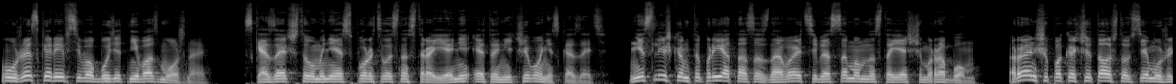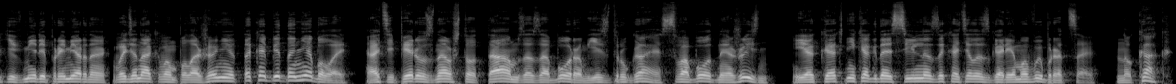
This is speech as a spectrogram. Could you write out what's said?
уже, скорее всего, будет невозможно. Сказать, что у меня испортилось настроение, это ничего не сказать. Не слишком-то приятно осознавать себя самым настоящим рабом. Раньше, пока считал, что все мужики в мире примерно в одинаковом положении, так обидно не было. А теперь, узнав, что там, за забором, есть другая, свободная жизнь, я как никогда сильно захотел из гарема выбраться. Но как?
